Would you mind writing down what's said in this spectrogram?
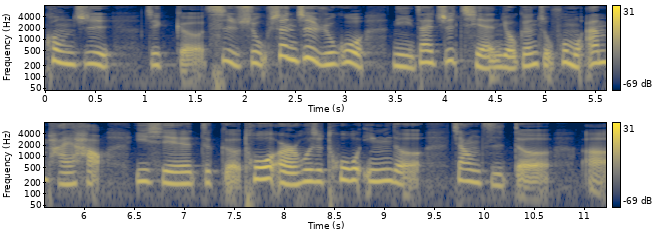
控制这个次数，甚至如果你在之前有跟祖父母安排好一些这个托儿或是托婴的这样子的呃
